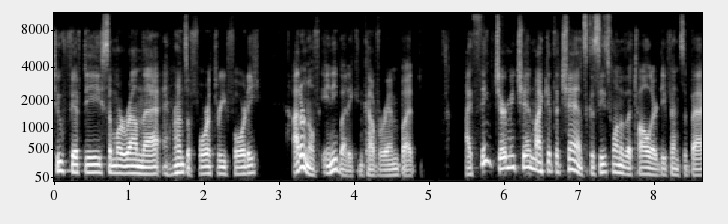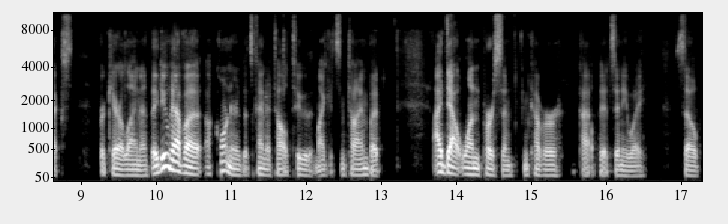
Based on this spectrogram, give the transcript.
250, somewhere around that, and runs a 4 340. I don't know if anybody can cover him, but I think Jeremy Chinn might get the chance because he's one of the taller defensive backs for Carolina. They do have a, a corner that's kind of tall too that might get some time, but I doubt one person can cover Kyle Pitts anyway. So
